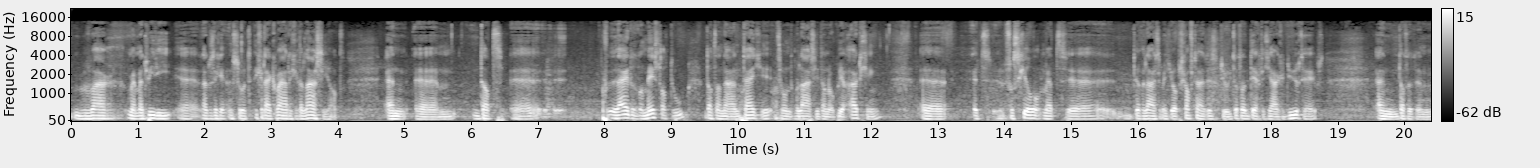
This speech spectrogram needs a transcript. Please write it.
Waar, met, met wie hij, eh, laten we zeggen, een soort gelijkwaardige relatie had. En ehm, dat eh, leidde er meestal toe dat dan na een tijdje zo'n relatie dan ook weer uitging. Eh, het verschil met de relatie met Joop Schafthuis is natuurlijk dat dat 30 jaar geduurd heeft. En dat het een,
